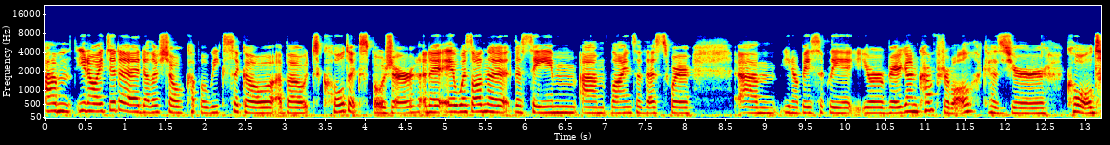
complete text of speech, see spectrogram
Um, you know, I did a, another show a couple of weeks ago about cold exposure, and it, it was on the the same um, lines of this, where um, you know, basically you're very uncomfortable because you're cold,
